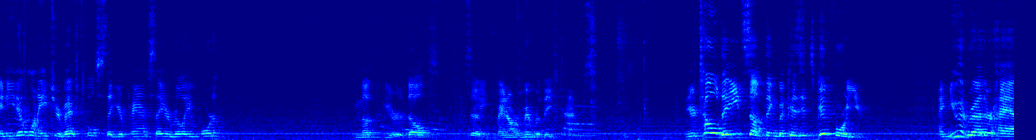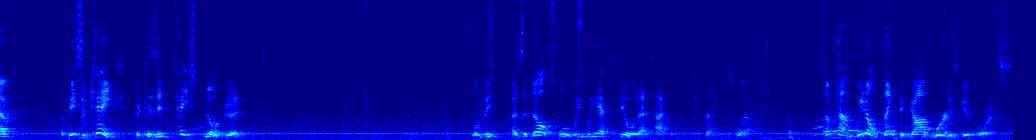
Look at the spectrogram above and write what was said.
and you don't want to eat your vegetables that your parents say are really important. Most of you are adults, so you may not remember these times. You're told to eat something because it's good for you. And you would rather have a piece of cake because it tastes real good. Well, the, as adults, well, we, we have to deal with that type of thing as well. Sometimes we don't think that God's Word is good for us.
